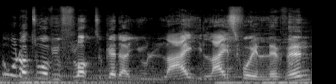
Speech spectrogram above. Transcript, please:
No one or two of you flock together. You lie. He lies for a living.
